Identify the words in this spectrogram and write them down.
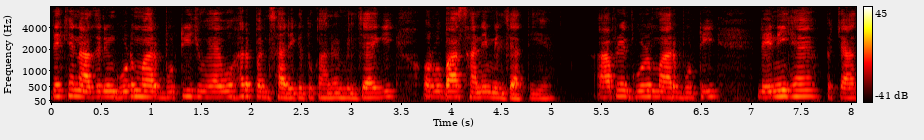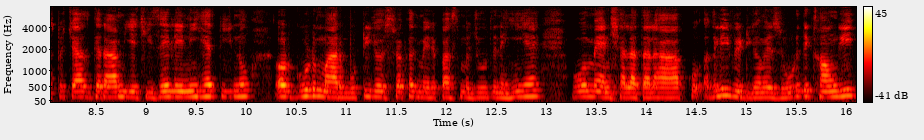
देखें नाजरीन, गुड़ मार बूटी जो है वो हर पंसारी की दुकान में मिल जाएगी और वो बासानी मिल जाती है। आपने गुड़ मार बूटी लेनी है पचास पचास ग्राम ये चीज़ें लेनी है तीनों और गुड़ मार बूटी जो इस वक्त मेरे पास मौजूद नहीं है, वो मैं इन ताला आपको अगली वीडियो में ज़रूर दिखाऊँगी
